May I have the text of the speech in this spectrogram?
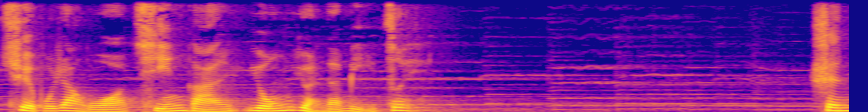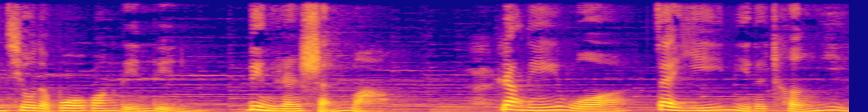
却不让我情感永远的迷醉。深秋的波光粼粼，令人神往，让你我在旖旎的诚意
